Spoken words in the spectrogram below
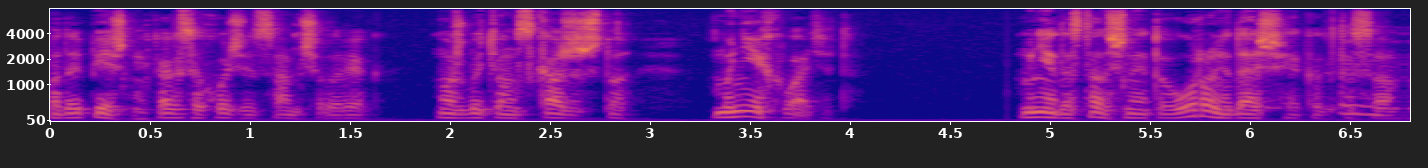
подопечный, как захочет сам человек. Может быть, он скажет, что мне хватит. Мне достаточно этого уровня, дальше я как-то сам.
